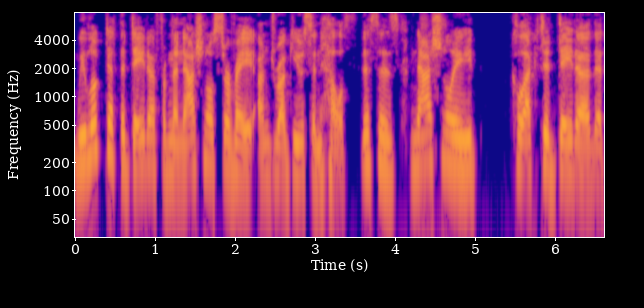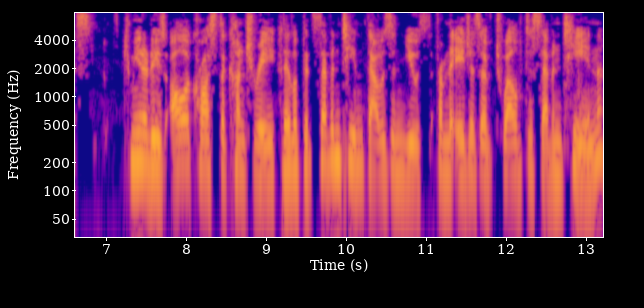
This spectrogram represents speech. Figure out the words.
We looked at the data from the National Survey on Drug Use and Health. This is nationally collected data that's communities all across the country. They looked at 17,000 youth from the ages of 12 to 17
